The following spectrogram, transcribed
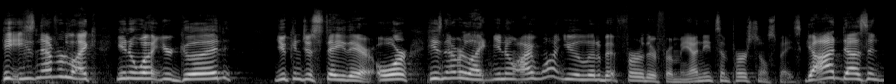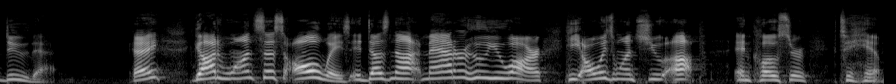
He, he's never like, you know what, you're good. You can just stay there. Or he's never like, you know, I want you a little bit further from me. I need some personal space. God doesn't do that. Okay? God wants us always. It does not matter who you are, He always wants you up and closer to Him.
